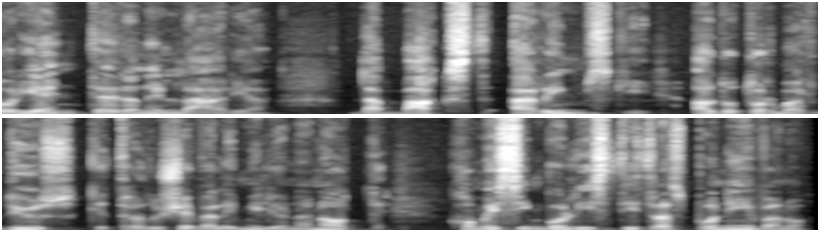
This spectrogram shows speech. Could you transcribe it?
L'Oriente era nell'aria, da Bakst a Rimsky, al dottor Mardius che traduceva l'Emilio una notte, come i simbolisti trasponevano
